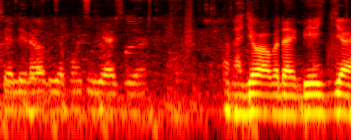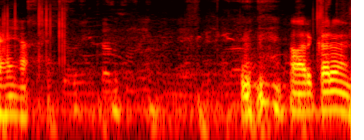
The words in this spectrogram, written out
સેલી રાવડીએ પહોંચી ગયા છીએ. અને જો આ બધા બે ગયા અહીંયા. ઓર કરણ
